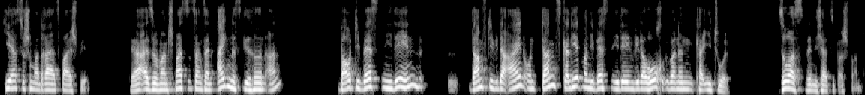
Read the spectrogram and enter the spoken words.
Hier hast du schon mal drei als Beispiel. Ja, also man schmeißt sozusagen sein eigenes Gehirn an baut die besten Ideen, dampft die wieder ein und dann skaliert man die besten Ideen wieder hoch über einen KI-Tool. Sowas finde ich halt super spannend.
